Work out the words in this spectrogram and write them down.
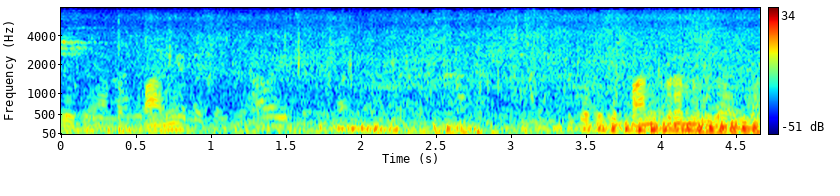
देखिए यहाँ पर पानी। तो देखिए पानी पूरा मिल जाएगा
